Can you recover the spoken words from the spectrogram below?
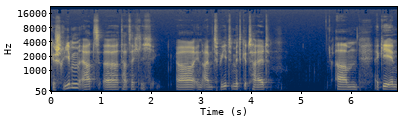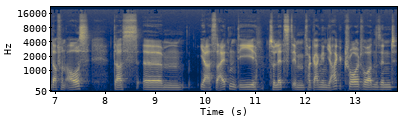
geschrieben. Er hat äh, tatsächlich äh, in einem Tweet mitgeteilt, ähm, er gehe eben davon aus, dass ähm, ja, Seiten, die zuletzt im vergangenen Jahr gecrawlt worden sind,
